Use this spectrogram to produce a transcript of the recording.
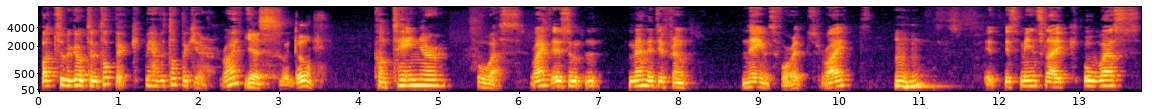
But should we go to the topic? We have a topic here, right? yes. We do. container OS, right? There's m- many different names for it, right? hmm It, it means like OS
